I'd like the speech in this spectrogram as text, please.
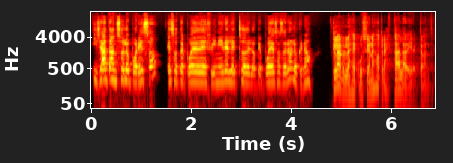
Y ya tan solo por eso, eso te puede definir el hecho de lo que puedes hacer o lo que no. Claro, la ejecución es otra escala directamente.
